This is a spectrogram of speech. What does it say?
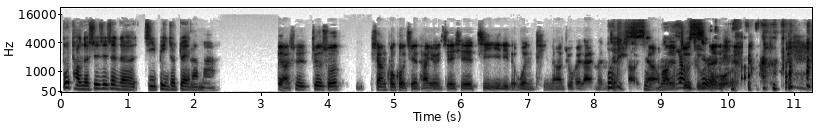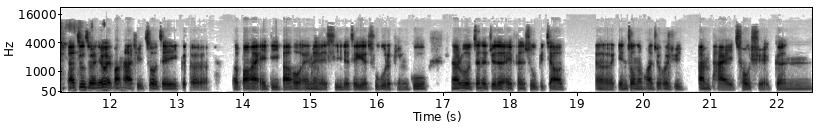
不同的失智症的疾病就对了吗？对啊，是就是说，像 Coco 姐她有这些记忆力的问题，然后就会来门诊找一下我们的朱主任，然后朱主任就会帮她去做这一个呃，包含 AD 八或 MMS 的这个初步的评估。那如果真的觉得 A 分数比较呃，严重的话就会去安排抽血跟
